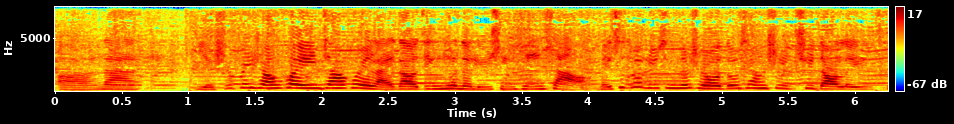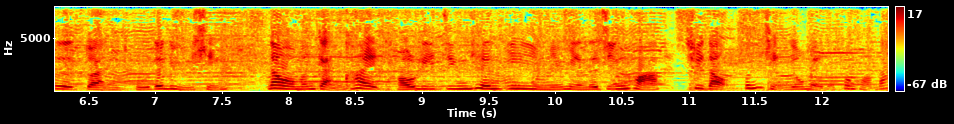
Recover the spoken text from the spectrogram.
啊、那也是非常欢迎佳慧来到今天的旅行天下！每次做旅行的时候，都像是去到了一次短途的旅行。那我们赶快逃离今天阴雨绵绵的金华，去到风景优美的凤凰吧。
